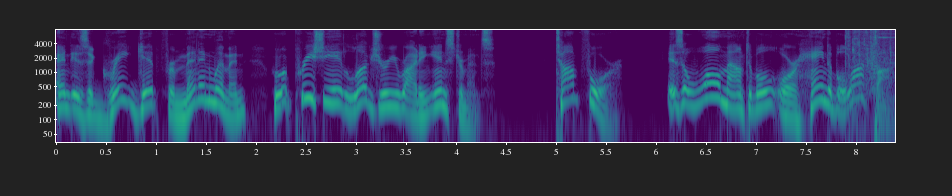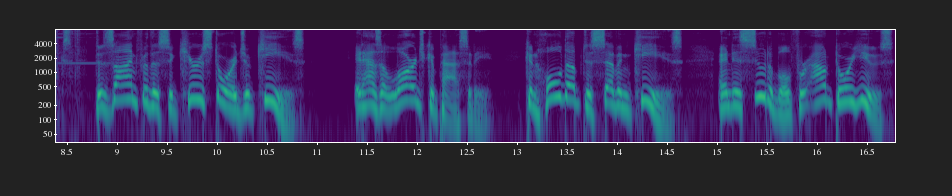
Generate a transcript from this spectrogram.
and is a great gift for men and women who appreciate luxury writing instruments. Top 4 is a wall-mountable or hangable lockbox designed for the secure storage of keys. It has a large capacity, can hold up to seven keys, and is suitable for outdoor use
